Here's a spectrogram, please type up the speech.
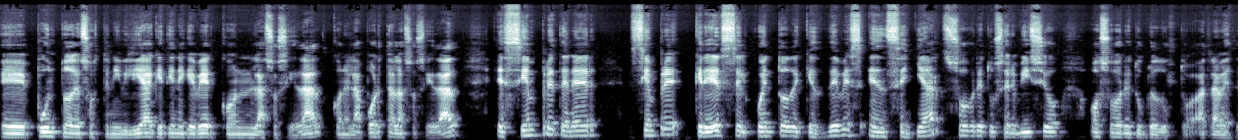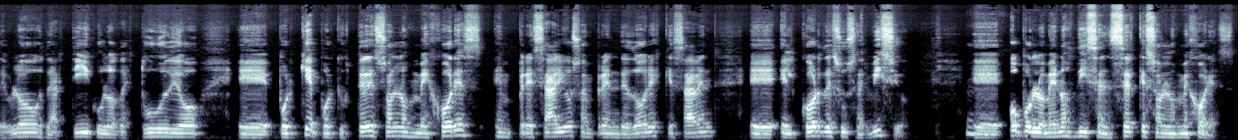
eh, punto de sostenibilidad que tiene que ver con la sociedad, con el aporte a la sociedad, es siempre tener, siempre creerse el cuento de que debes enseñar sobre tu servicio o sobre tu producto a través de blogs, de artículos, de estudios. Eh, ¿Por qué? Porque ustedes son los mejores empresarios o emprendedores que saben eh, el core de su servicio. Eh, o por lo menos dicen ser que son los mejores.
